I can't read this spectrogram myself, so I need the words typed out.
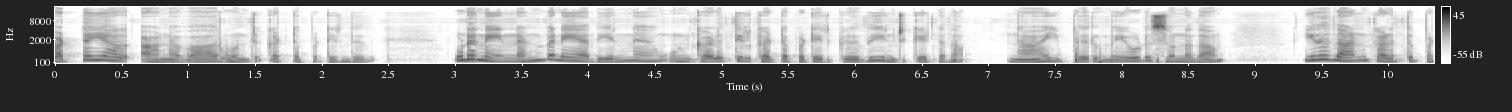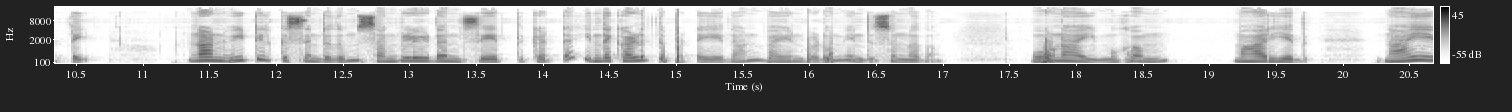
பட்டையால் ஆன வார் ஒன்று கட்டப்பட்டிருந்தது. உடனே நண்பனே அது என்ன? உன் கழுத்தில் கட்டப்பட்டிருக்கிறது? என்று கேட்டதாம். நாய் பெருமையோடு சொன்னதாம். இதுதான் கழுத்துப்பட்டை. நான் வீட்டிற்கு சென்றதும் சங்கிலியுடன் சேர்த்து கட்ட இந்த கழுத்துப்பட்டையை தான் பயன்படும் என்று சொன்னதாம். ஓநாய் முகம் மாறியது. நாயை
